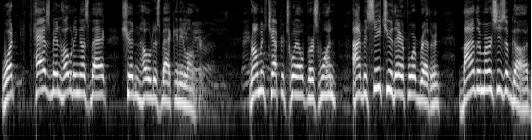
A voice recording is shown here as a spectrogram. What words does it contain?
What has been holding us back shouldn't hold us back any longer. Romans chapter 12, verse 1 I beseech you, therefore, brethren, by the mercies of God,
